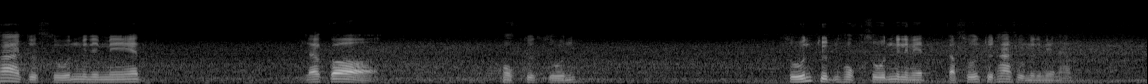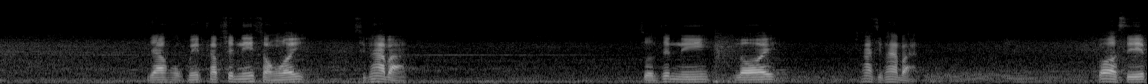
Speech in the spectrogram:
5.0มิลลิเมตรแล้วก็ 6.0 0.60มิลลิเมตรกับ 0.50มิลลิเมตรนะครับ ยาว 6 เมตรครับ เส้นนี้ 215 บาท ส่วนเส้นนี้ร้อยห้าสิบห้าบาท ก็เซฟ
